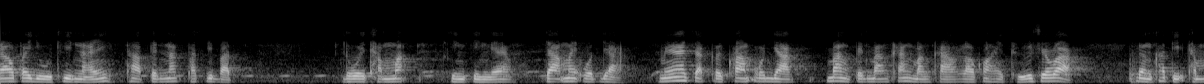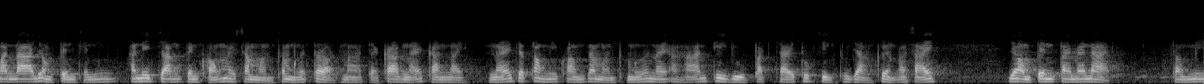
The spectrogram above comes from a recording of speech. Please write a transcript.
เราไปอยู่ที่ไหนถ้าเป็นนักปฏิบัติ โดยธรรมะจริง ๆ แล้ว จะไม่อดอยาก แม้จะเกิดความอดอยากบ้างเป็นบางครั้งบางคราว เราก็ให้ถือเสียว่าเรื่องคติธรรมนาย่อมเป็นเช่นนี้อันนี้จังเป็นของไม่สม่ำเสมอตลอดมาแต่การไหนการใด ไหนจะต้องมีความสม่ำเสมอในอาหารที่อยู่ปัจจัยทุกสิ่งทุกอย่างเครื่องอาศัย ย่อมเป็นไปไม่ได้ต้องมี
